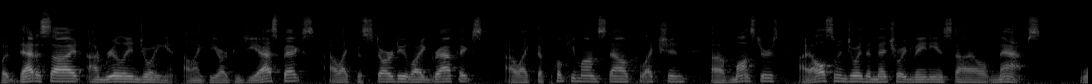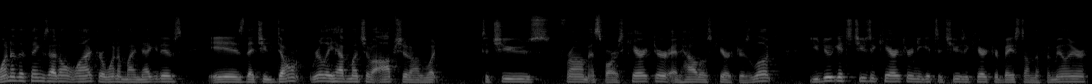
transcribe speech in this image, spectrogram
but that aside, I'm really enjoying it. I like the RPG aspects, I like the Stardew like graphics, I like the Pokemon style collection of monsters, I also enjoy the Metroidvania style maps. One of the things I don't like, or one of my negatives, is that you don't really have much of an option on what to choose from as far as character and how those characters look. You do get to choose a character and you get to choose a character based on the familiar,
